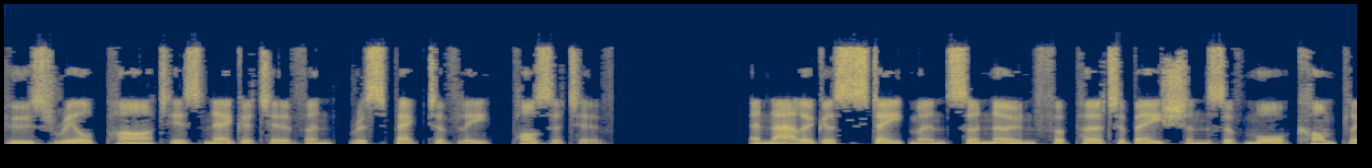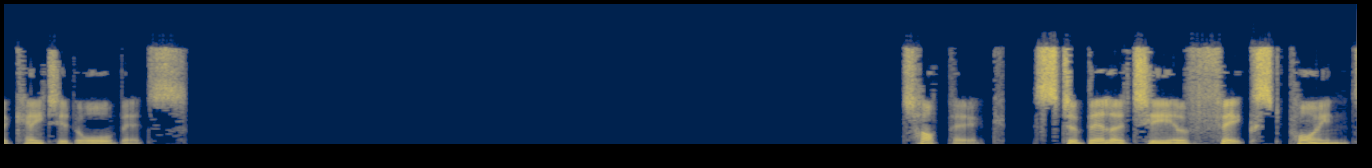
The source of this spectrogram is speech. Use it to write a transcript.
whose real part is negative and, respectively, positive. Analogous statements are known for perturbations of more complicated orbits. Topic: Stability of fixed points.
